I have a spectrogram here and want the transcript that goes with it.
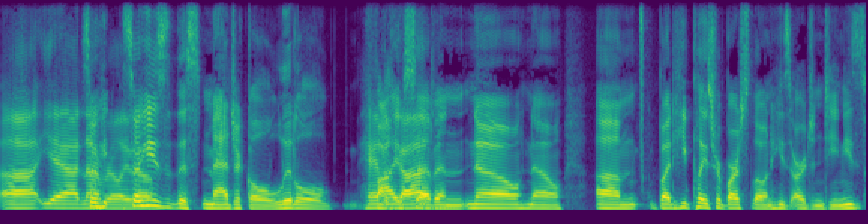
Uh, yeah, not so he- really. so though. he's this magical little Hand five seven. No, no. Um, but he plays for Barcelona. And he's Argentine. He's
